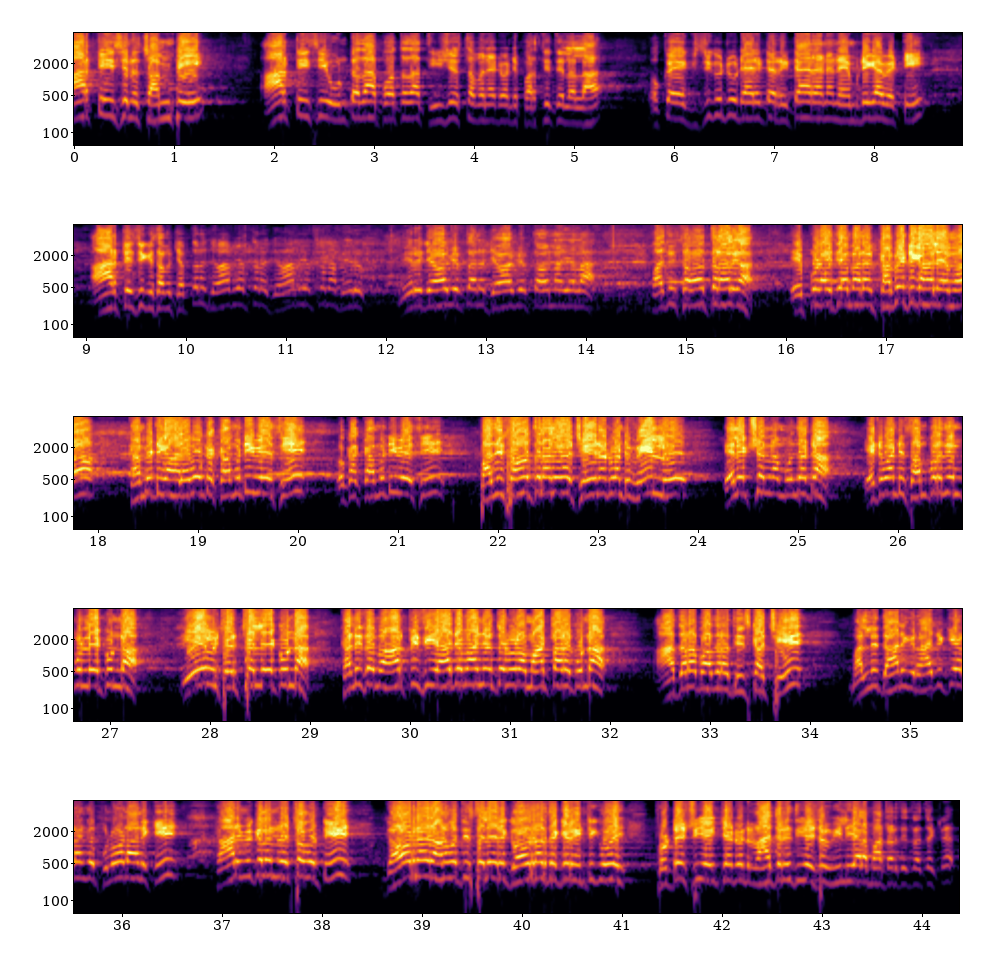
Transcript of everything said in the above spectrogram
ఆర్టీసీని చంపి ఆర్టీసీ ఉంటుందా పోతుందా తీసేస్తామనేటువంటి పరిస్థితులల్లా ఒక ఎగ్జిక్యూటివ్ డైరెక్టర్ రిటైర్ అయిన ఎండిగా పెట్టి ఆర్టీసీకి సమ చెప్తారా? జవాబు చెప్తారా? జవాబు చెప్తున్నా మీరు మీరు జవాబు చెప్తాను జవాబు చెప్తా ఉన్నా ఇలా పది సంవత్సరాలుగా ఎప్పుడైతే మనం కమిటీ కాలేమో కమిటీ కాలేమో ఒక కమిటీ వేసి ఒక కమిటీ వేసి పది సంవత్సరాలుగా చేయనటువంటి వీళ్ళు ఎలక్షన్ల ముందట ఎటువంటి సంప్రదింపులు లేకుండా ఏమి చర్చలు లేకుండా కనీసం ఆర్టీసీ యాజమాన్యంతో కూడా మాట్లాడకుండా అదరబదర తీసుకొచ్చి మళ్ళీ దానికి రాజకీయ రంగం పులవడానికి కార్మికులను రెచ్చగొట్టి గవర్నర్ అనుమతిస్తలేరు. గవర్నర్ దగ్గర ఇంటికి పోయి ప్రొటెస్ట్ చేయించేటువంటి రాజనీతి చేసిన వీళ్ళు ఇలా మాట్లాడితే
